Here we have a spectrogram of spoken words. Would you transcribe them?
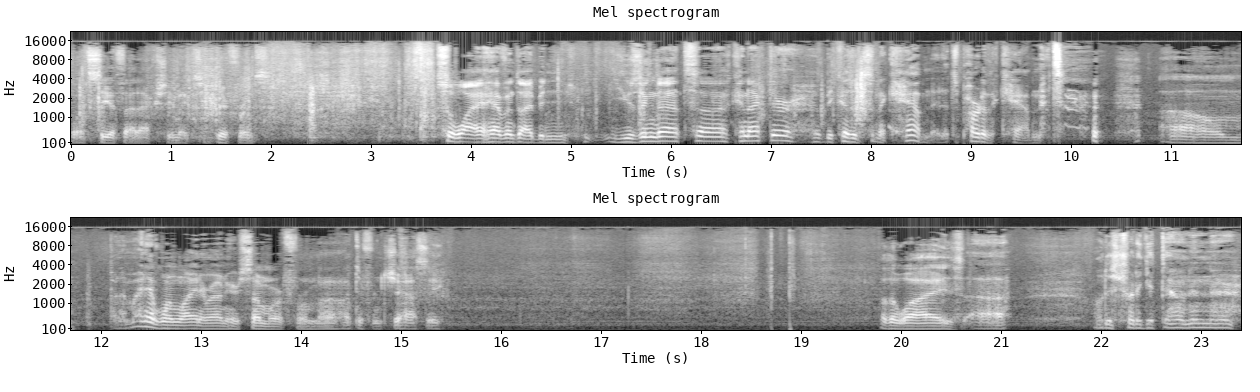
Let's see if that actually makes a difference. So why haven't I been using that uh, connector? Because it's in a cabinet. It's part of the cabinet. um, but I might have one lying around here somewhere from uh, a different chassis. Otherwise, uh, I'll just try to get down in there.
